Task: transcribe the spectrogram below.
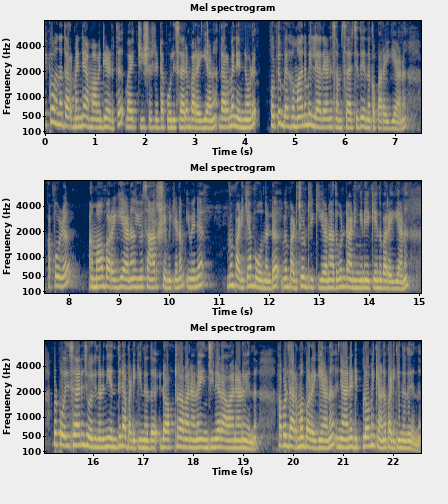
ഇപ്പോൾ വന്ന ധർമ്മന്റെ അമ്മാവന്റെ അടുത്ത് വൈറ്റ് ടീഷർട്ട് ഇട്ട പോലീസുകാരൻ പറയുകയാണ് ധർമ്മൻ എന്നോട് ഒട്ടും ബഹുമാനമില്ലാതെയാണ് സംസാരിച്ചത് എന്നൊക്കെ പറയുകയാണ്. അപ്പോൾ അമ്മാവൻ പറയുകയാണ് അയ്യോ സാർ ക്ഷമിക്കണം ഇവന് ഇവൻ പഠിക്കാൻ പോകുന്നുണ്ട് ഇവൻ പഠിച്ചുകൊണ്ടിരിക്കുകയാണ് അതുകൊണ്ടാണ് ഇങ്ങനെയൊക്കെ എന്ന് പറയുകയാണ്. അപ്പോൾ പോലീസുകാരൻ ചോദിക്കുന്നുണ്ട് നീ എന്തിനാണ് പഠിക്കുന്നത്? ഡോക്ടർ ആവാനാണോ എഞ്ചിനീയർ ആവാനാണോ എന്ന്? അപ്പോൾ ധർമ്മം പറയുകയാണ് ഞാൻ ഡിപ്ലോമയ്ക്കാണ് പഠിക്കുന്നത് എന്ന്.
